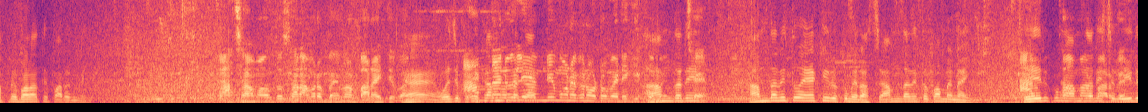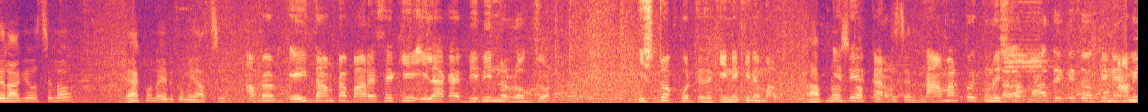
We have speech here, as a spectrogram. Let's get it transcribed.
আপনি বাড়াতে পারেননি। কাঁচা মাল তো স্যার আমরা আমরা বাড়াইতে পারি। হ্যাঁ ওই যে একান্ন টাকা এমনি মনে করেন অটোমেটিকই আমদানি আমদানি তো একই রকমের আছে আমদানি তো কমে নাই। এইরকম আমদানি ছিল ঈদের আগেও ছিল এখন এইরকমই আছে। আপনার এই দামটা বাড়েছে কি এলাকায় বিভিন্ন লোকজন স্টক করতেছে কিনে কিনে মাল? আপনার কারণে। করতেছেন? না আমার তো কোনো স্টক নাই। তো কিনে আমি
